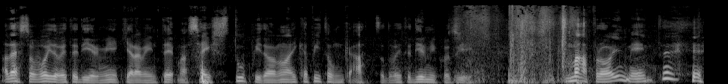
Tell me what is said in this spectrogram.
adesso voi dovete dirmi chiaramente, ma sei stupido, non hai capito un cazzo, dovete dirmi così. Ma probabilmente,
